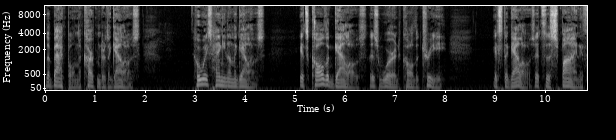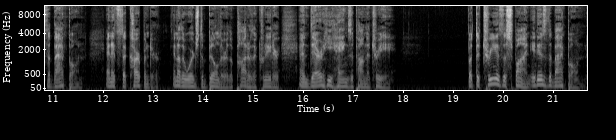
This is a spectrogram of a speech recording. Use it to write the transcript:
the backbone, the carpenter, the gallows. Who is hanging on the gallows? It's called the gallows, this word called the tree. It's the gallows, it's the spine, it's the backbone, and it's the carpenter. In other words, the builder, the potter, the creator, and there he hangs upon the tree. But the tree is the spine, it is the backbone.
